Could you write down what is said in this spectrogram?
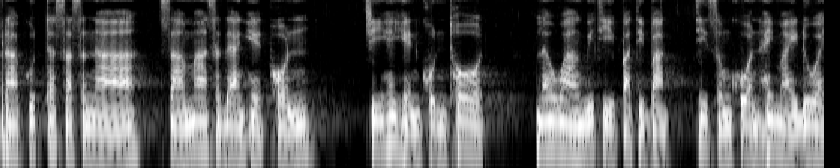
พระพุทธศาสนาสามารถแสดงเหตุผล ชี้ให้เห็นคุณโทษ และวางวิธีปฏิบัติที่สมควรให้ใหม่ด้วย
